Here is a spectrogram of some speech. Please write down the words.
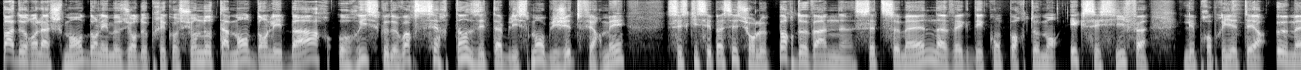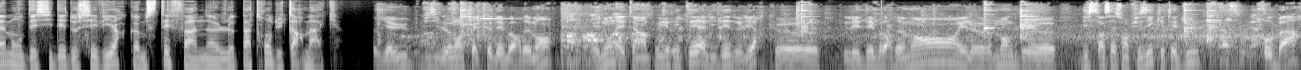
pas de relâchement dans les mesures de précaution, notamment dans les bars, au risque de voir certains établissements obligés de fermer. C'est ce qui s'est passé sur le port de Vannes cette semaine avec des comportements excessifs. Les propriétaires eux-mêmes ont décidé de sévir comme Stéphane, le patron du tarmac. Il y a eu visiblement quelques débordements et nous on a été un peu irrités à l'idée de lire que les débordements et le manque de distanciation physique étaient dus au bar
